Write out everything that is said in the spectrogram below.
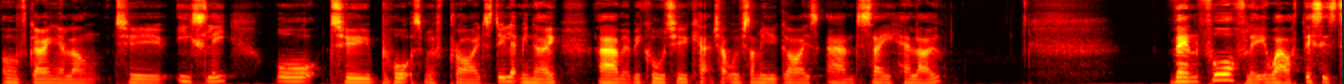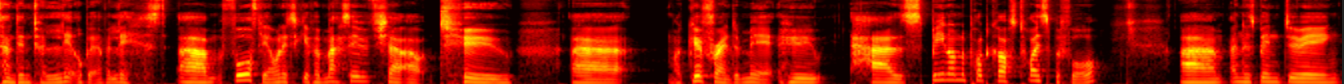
of going along to Eastleigh or to Portsmouth Pride, do let me know. Um, it'd be cool to catch up with some of you guys and say hello. Then, fourthly, wow, this has turned into a little bit of a list. Um, fourthly, I wanted to give a massive shout out to uh, my good friend Amir, who has been on the podcast twice before um, and has been doing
